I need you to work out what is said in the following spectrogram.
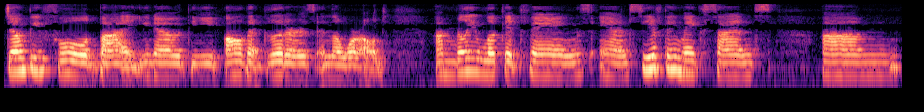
don't be fooled by you know the all that glitters in the world. Um, really look at things and see if they make sense, um,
